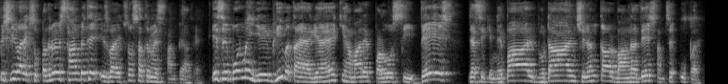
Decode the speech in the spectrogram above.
पिछली बार 115वें स्थान पे थे, इस बार 117वें स्थान पे आ गए इस रिपोर्ट में यह भी बताया गया है कि हमारे पड़ोसी देश, जैसे कि नेपाल, भूटान, श्रीलंका और बांग्लादेश हमसे ऊपर है।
